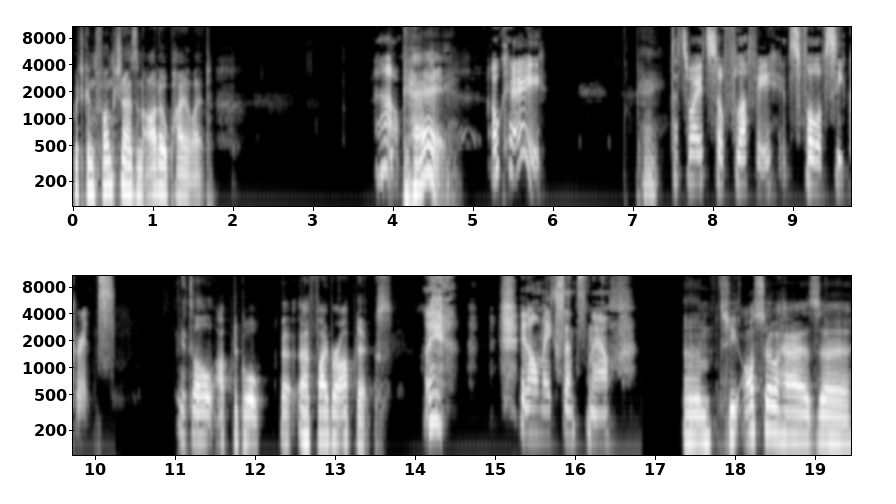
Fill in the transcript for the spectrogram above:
which can function as an autopilot. oh, Okay, okay. okay. That's why it's so fluffy. It's full of secrets. It's all optical uh, uh, fiber optics. it all makes sense now. Um, she also has uh,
